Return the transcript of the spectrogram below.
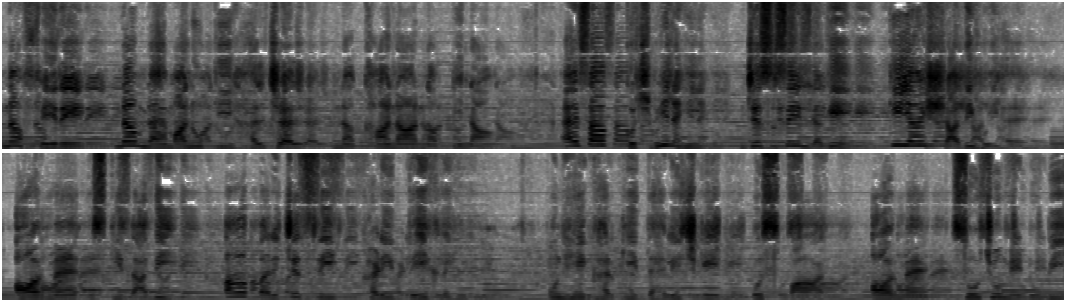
न फेरे, न मेहमानों की हलचल, न खाना, न पीना। ऐसा कुछ भी नहीं जिससे लगे कि यह शादी हुई है। और मैं उसकी दादी अपरिचित सी खड़ी देख रही हूँ। उन्हें घर की दहलीज के उस पार और मैं सोचों में डूबी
